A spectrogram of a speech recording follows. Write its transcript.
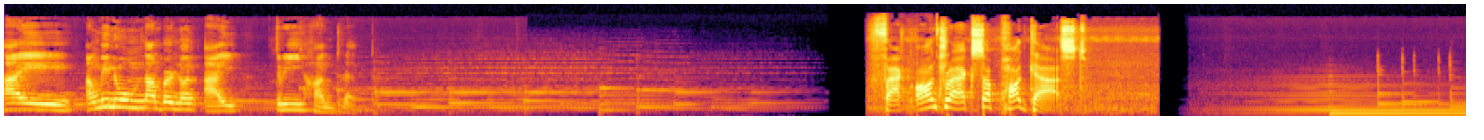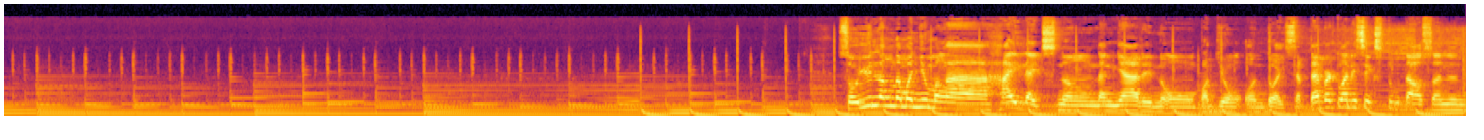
ay, ang minimum number nun ay 300. Fact on Track sa podcast. So yun lang naman yung mga highlights ng nangyari noong bagyong Ondoy. September 26, 2009,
